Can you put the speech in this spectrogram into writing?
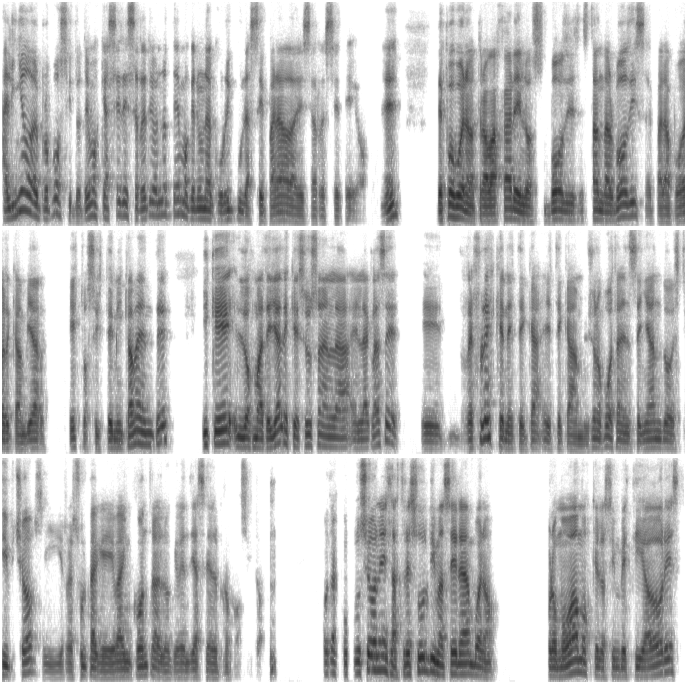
alineado al propósito, tenemos que hacer ese reteo, no tenemos que tener una currícula separada de ese reseteo. ¿eh? Después, bueno, trabajar en los bodies, standard bodies eh, para poder cambiar esto sistémicamente y que los materiales que se usan en la, en la clase eh, reflejen este, este cambio. Yo no puedo estar enseñando Steve Jobs y resulta que va en contra de lo que vendría a ser el propósito. Otras conclusiones, las tres últimas eran, bueno, promovamos que los investigadores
